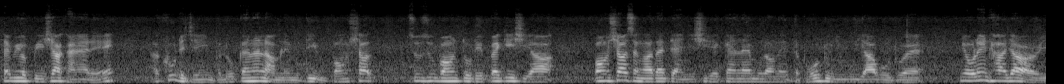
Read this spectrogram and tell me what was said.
ထပ်ပြီးတော့ပေချခံရတယ်အခုတစ်ကြိမ်ဘယ်လိုကမ်းလှမ်းလာမလဲမသိဘူးပေါင်ရှော့စူးစူးပေါင်း total package က ပေါင်65တန်းတန်ကြီးရှိတဲ့ကမ်းလှမ်းမှုလောက်နဲ့သဘောတူညီမှုရဖို့အတွက်မျှော်လင့်ထားကြတာတွေ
